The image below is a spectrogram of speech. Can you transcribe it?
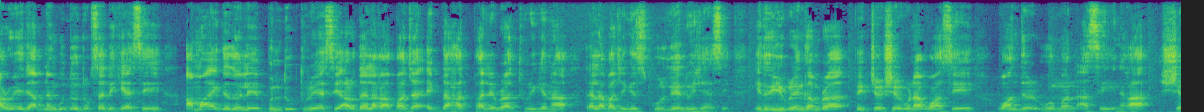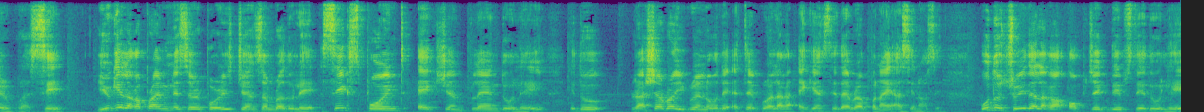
আৰু এতিয়া আপোনাৰ কোনটো লোকচা দেখি আছে আমাৰ একটা দিলে বন্দুক ধৰি আছে আৰু তাই লগা বাজা একটা হাত ফালে পৰা ধৰি কিনা তাই লগা বাজাকে স্কুললৈ লৈ যাই আছে এইটো ইউক্ৰেইন খান পৰা পিকচাৰ শ্বেয়াৰ কৰা কোৱা আছে ৱাণ্ডাৰ উমেন আছে এনেকুৱা শ্বেয়াৰ কৰা আছে ইউ কে লগা প্ৰাইম মিনিষ্টাৰ পৰিছ জেনছন পৰা দিলে ছিক্স পইণ্ট একশ্যন প্লেন দিলে এইটো ৰাছিয়াৰ পৰা ইউক্ৰেইন লগতে এটেক কৰা লগা এগেইনষ্ট এটাৰ পৰা বনাই আছে। নহছে উটো চুইদা লগা অবজেক্টিভছ দে দিলে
